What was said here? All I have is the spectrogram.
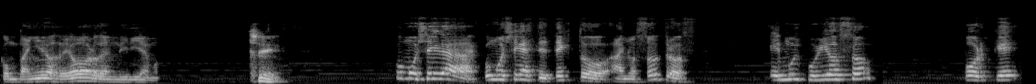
compañeros de orden, diríamos. Sí. ¿Cómo llega, cómo llega este texto a nosotros? Es muy curioso porque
